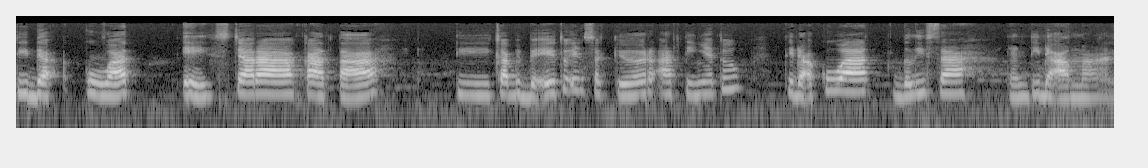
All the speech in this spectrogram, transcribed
tidak kuat eh secara kata di KBBI itu insecure artinya tuh tidak kuat, gelisah dan tidak aman.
